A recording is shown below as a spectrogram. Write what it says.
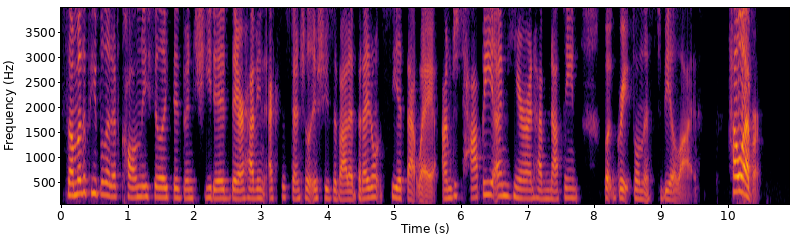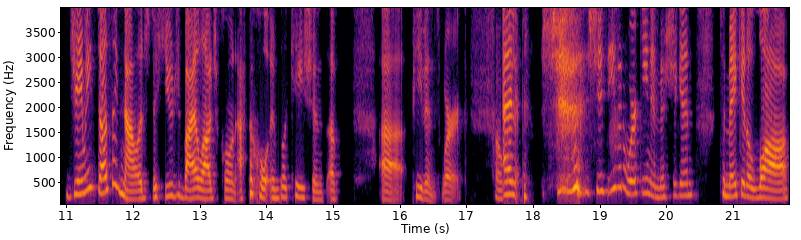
Some of the people that have called me feel like they've been cheated. They're having existential issues about it, but I don't see it that way. I'm just happy I'm here and have nothing but gratefulness to be alive. However, Jamie does acknowledge the huge biological and ethical implications of uh, Peven's work. And she, she's even working in Michigan to make it a law,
